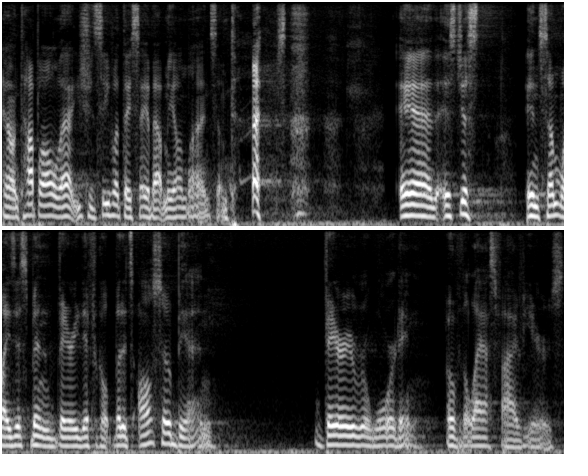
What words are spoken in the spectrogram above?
And on top of all that, you should see what they say about me online sometimes. and it's just, in some ways, it's been very difficult, but it's also been very rewarding over the last five years.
